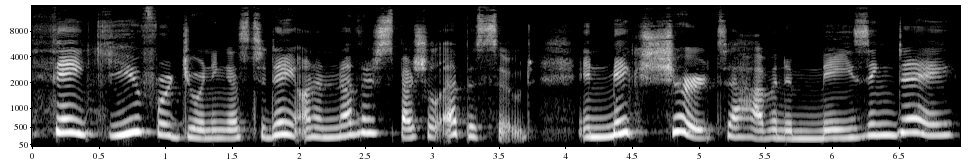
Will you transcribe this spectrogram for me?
Thank you for joining us today on another special episode, and make sure to have an amazing day.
